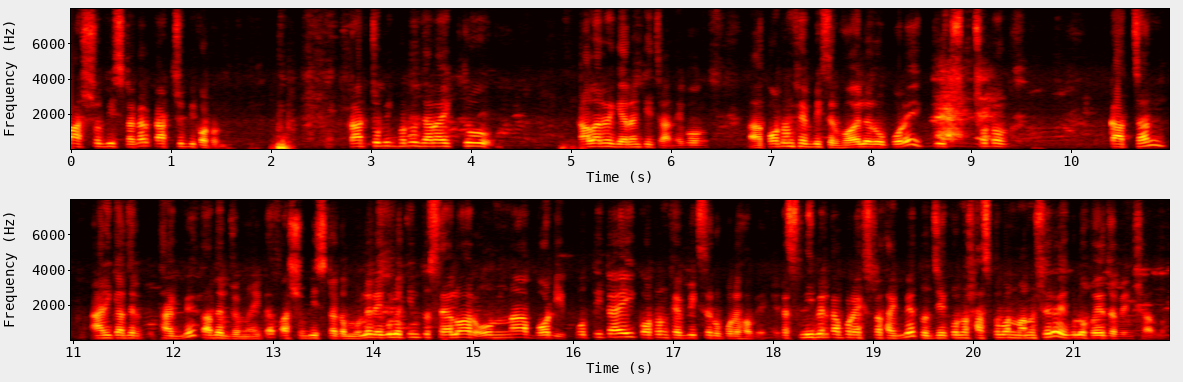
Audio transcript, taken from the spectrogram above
পাঁচশো বিশ টাকার কাঠচুপি কটন কাঠচুপি কটন যারা একটু কালারের গ্যারান্টি চান এবং কটন ফেব্রিক্সের ভয়েলের উপরে একটু ছোট কাজ চান আরি কাজের থাকবে, তাদের জন্য এটা। পাঁচশো বিশ টাকা মূল্যের। এগুলো কিন্তু সালোয়ার, ওড়না, বডি, প্রতিটাই কটন ফেব্রিক্সের উপরে হবে। এটা স্লিভের কাপড় এক্সট্রা থাকবে, তো যে কোনো স্বাস্থ্যবান মানুষেরও এগুলো হয়ে যাবে ইনশাল্লাহ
